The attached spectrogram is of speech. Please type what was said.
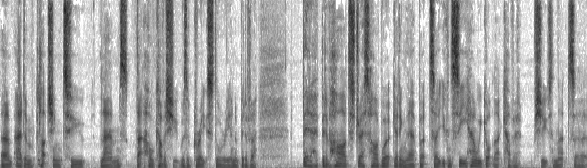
um, Adam clutching two lambs. That whole cover shoot was a great story and a bit of a bit a bit of hard stress, hard work getting there. But uh, you can see how we got that cover shoot and that uh,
